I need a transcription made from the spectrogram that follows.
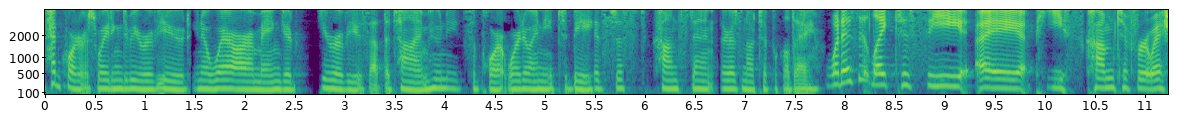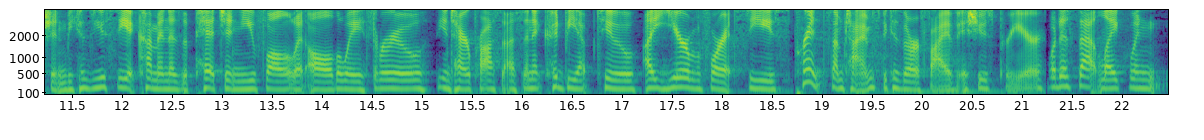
headquarters waiting to be reviewed? You know, where are our main gear? Gear reviews at the time. Who needs support? Where do I need to be? It's just constant. There is no typical day. What is it like to see a piece come to fruition? Because you see it come in as a pitch and you follow it all the way through the entire process. And it could be up to a year before it sees print sometimes because there are five issues per year. What is that like when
